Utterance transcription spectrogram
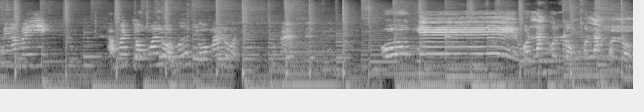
ไปเอามาอีก เอามาจกมาโหลดมือจกมาโหลดมาโอเค คนรักคนหลงคนรักคนหลง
